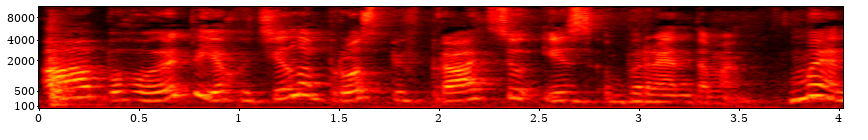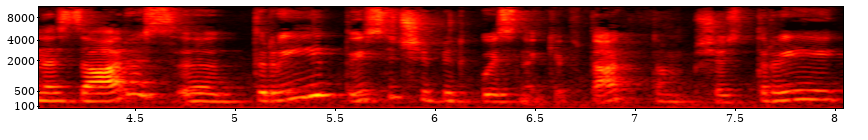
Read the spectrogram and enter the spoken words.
А поговорити я хотіла про співпрацю із брендами. У мене зараз е, 3 тисячі підписників, так? Там щось 3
